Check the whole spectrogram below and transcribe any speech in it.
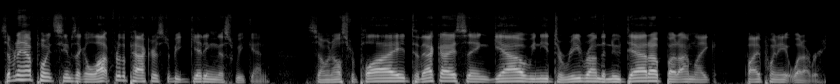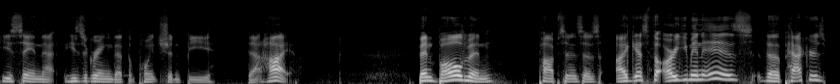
Seven and a half points seems like a lot for the Packers to be getting this weekend." Someone else replied to that guy saying, "Yeah, we need to rerun the new data," but I'm like 5.8, whatever. He's saying that he's agreeing that the point shouldn't be that high. Ben Baldwin pops in and says, "I guess the argument is the Packers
